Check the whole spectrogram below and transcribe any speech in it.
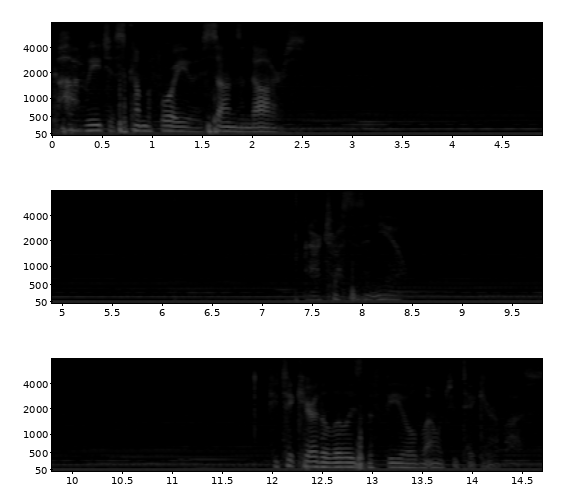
God, we just come before you as sons and daughters. And our trust is in you. If you take care of the lilies of the field, why don't you take care of us?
